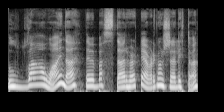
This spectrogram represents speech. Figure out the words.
wowa ennå. Det beste jeg har hørt, det er vel kanskje Litauen.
